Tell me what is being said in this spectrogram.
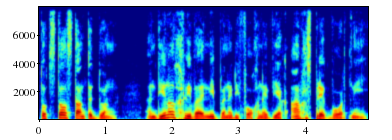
tot stilstand te dwing indien hul gruwe nie binne die volgende week aangespreek word nie.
